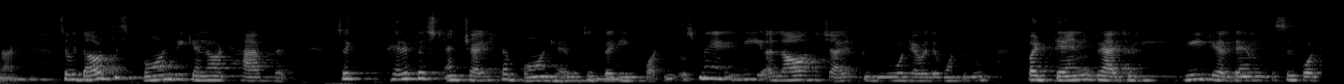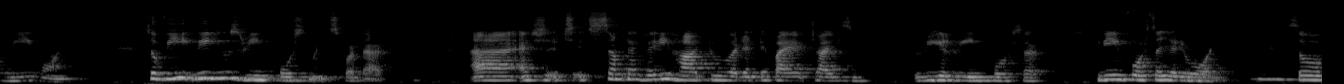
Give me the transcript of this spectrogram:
fact so without this bond we can not have that so ایک تھراپسٹ اینڈ چائلڈ کا بانڈ ہے ویچ از ویری امپورٹنٹ اس میں we allow the child to do whatever they want to do but then gradually we tell them this is what we want so we we use reinforcements for that and it's sometimes very hard to identify child's real reinforcer reinforcer یا ریوارڈ سو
